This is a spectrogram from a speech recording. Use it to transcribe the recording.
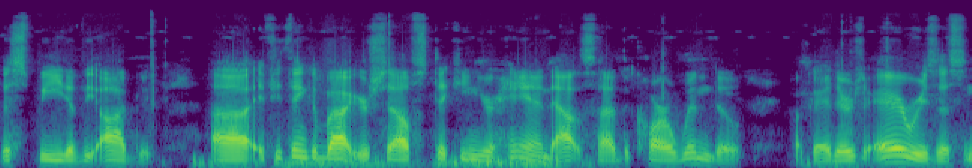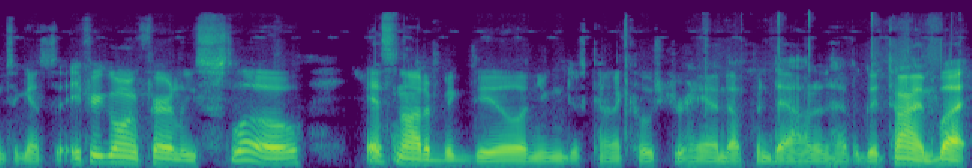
the speed of the object. Uh, if you think about yourself sticking your hand outside the car window, okay, there's air resistance against it. If you're going fairly slow, it's not a big deal and you can just kind of coast your hand up and down and have a good time. But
